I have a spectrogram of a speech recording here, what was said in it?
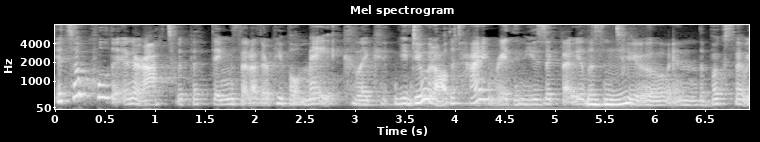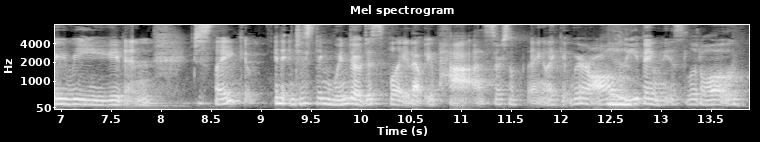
it's so cool to interact with the things that other people make. Like we do it all the time, right? The music that we listen mm-hmm. to and the books that we read and just like an interesting window display that we pass or something. Like we're all yeah. leaving these little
